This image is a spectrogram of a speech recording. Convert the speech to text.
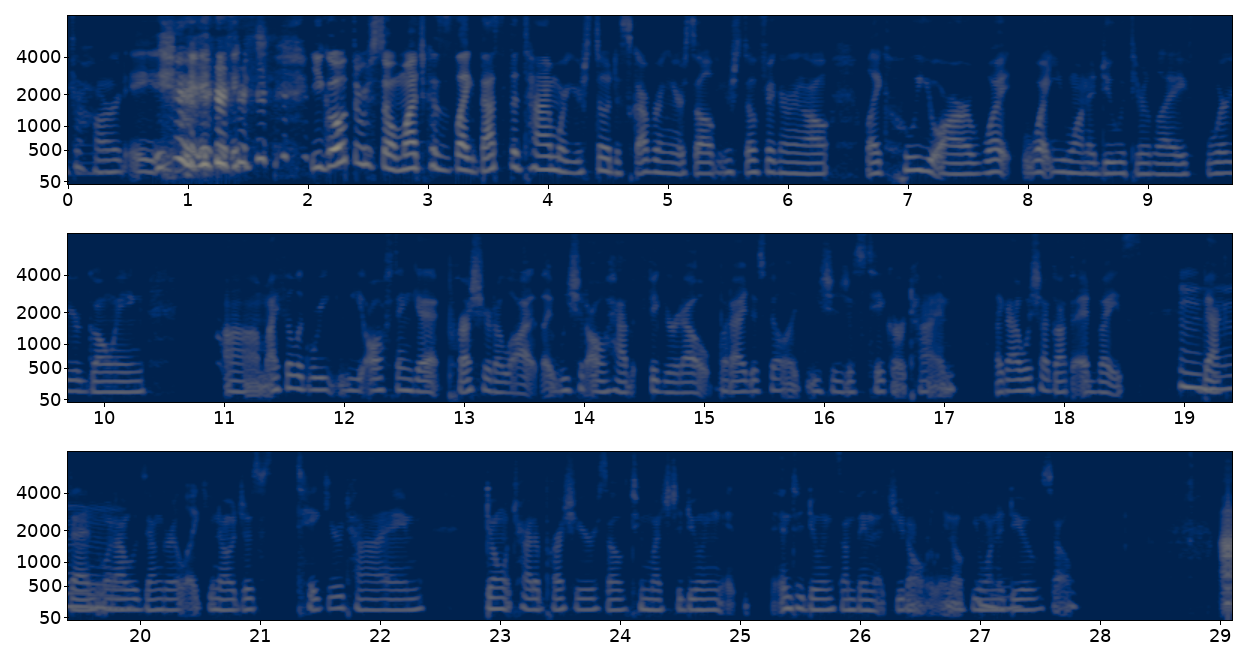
it's a hard age. you go through so much because it's like that's the time where you're still discovering yourself. You're still figuring out like who you are, what what you want to do with your life, where you're going. Um, I feel like we we often get pressured a lot. Like we should all have it figured out, but I just feel like we should just take our time. Like I wish I got the advice back then when I Mhm. was younger. Like you know, just take your time. Don't try to pressure yourself too much to doing it, into doing something that you don't really know if you want to do. So I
